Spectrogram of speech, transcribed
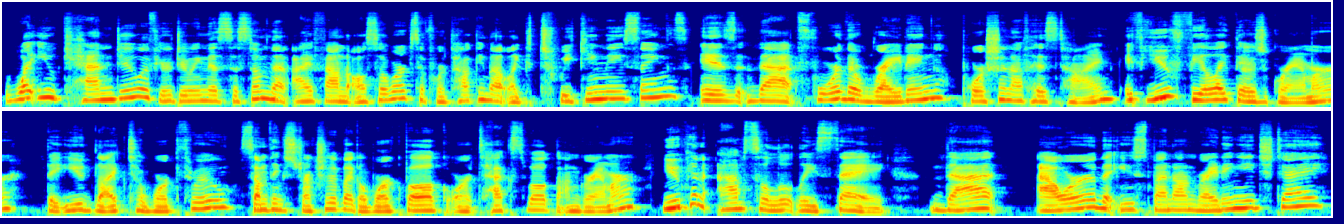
what you can do if you're doing this system that I found also works, if we're talking about like tweaking these things, is that for the writing portion of his time, if you feel like there's grammar that you'd like to work through, something structured like a workbook or a textbook on grammar, you can absolutely say that hour that you spend on writing each day,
